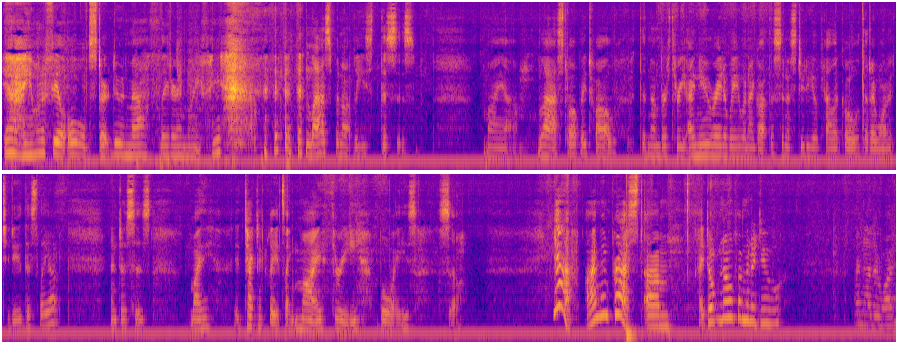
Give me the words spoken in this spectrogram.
Yeah, you want to feel old. Start doing math later in life. Eh? and then last but not least, this is my um, last 12 by 12 the number three. I knew right away when I got this in a studio calico that I wanted to do this layout. And this is my, it, technically it's like my three boys. So, yeah, I'm impressed. Um, I don't know if I'm going to do another one.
